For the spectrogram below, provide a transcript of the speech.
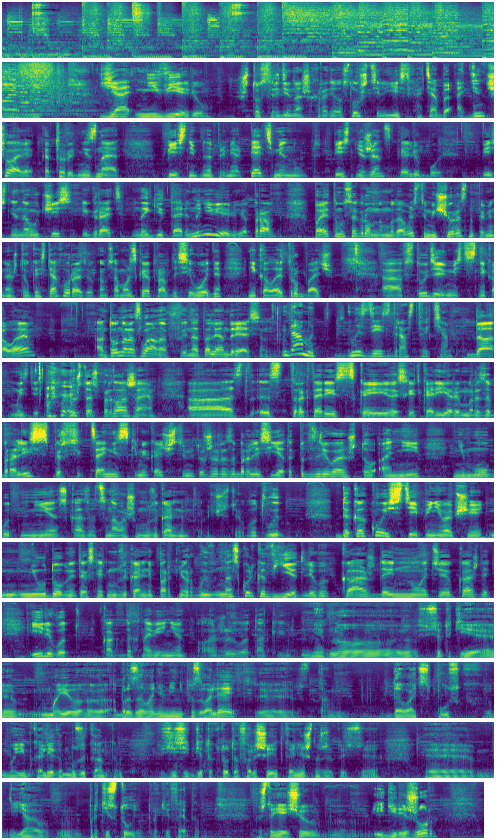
Я не верю, что среди наших радиослушателей есть хотя бы один человек, который не знает песню, например, «Пять минут», песню «Женская любовь», песню «Научись играть на гитаре». Ну, не верю я, правда. Поэтому с огромным удовольствием еще раз напоминаю, что в гостях у радио «Комсомольская правда» сегодня Николай Трубач. А в студии вместе с Николаем Антон Росланов и Наталья Андреасин. Да, мы, мы здесь, здравствуйте. Да, мы здесь. Ну что ж, продолжаем. А, с, с трактористской, так сказать, карьерой мы разобрались, с перфекционистскими качествами тоже разобрались. Я так подозреваю, что они не могут не сказываться на вашем музыкальном творчестве. Вот вы до какой степени вообще неудобный, так сказать, музыкальный партнер? Вы насколько въедливы каждой ноте, каждой... Или вот как вдохновение положило, так и... Нет, но э, все-таки э, мое э, образование мне не позволяет там давать спуск моим коллегам-музыкантам. То есть, если где-то кто-то фальшивит, конечно же, то есть я протестую против этого. Потому что я еще и дирижер,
